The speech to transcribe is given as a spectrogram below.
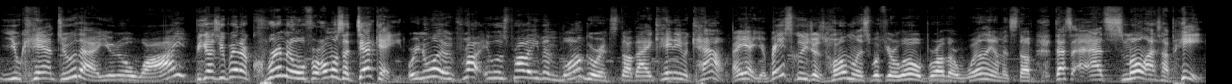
you can't do that. You know why? Because you've been a criminal for almost a decade. Or you know what? It was, pro- it was probably even longer and stuff that I can't even count. Oh, yeah, you're basically just homeless with your little brother William and stuff. That's as small as a pea.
